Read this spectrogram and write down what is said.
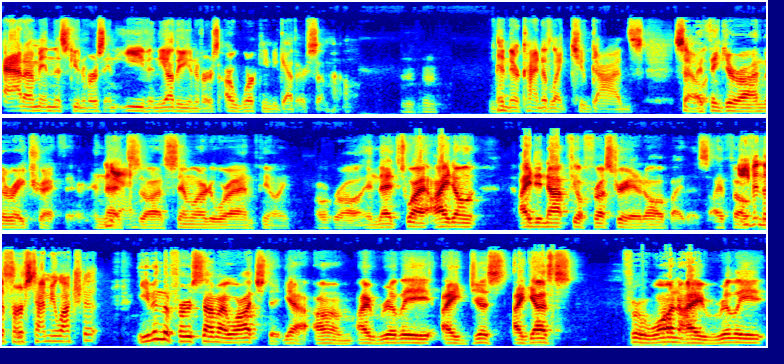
Adam in this universe and Eve in the other universe are working together somehow. Mm-hmm. Yeah. And they're kind of like two gods. So I think you're on the right track there, and that's yeah. uh, similar to where I'm feeling overall. And that's why I don't, I did not feel frustrated at all by this. I felt even the first is, time you watched it. Even the first time I watched it, yeah. Um, I really, I just, I guess for one, I really,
